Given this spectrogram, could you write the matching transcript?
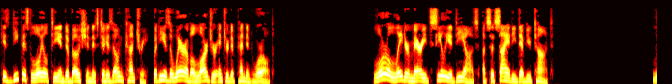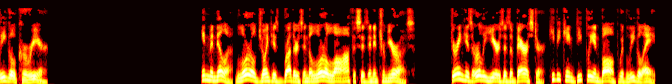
His deepest loyalty and devotion is to his own country, but he is aware of a larger interdependent world. Laurel later married Celia Diaz, a society debutante. Legal career In Manila, Laurel joined his brothers in the Laurel Law offices in Intramuros. During his early years as a barrister, he became deeply involved with legal aid.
